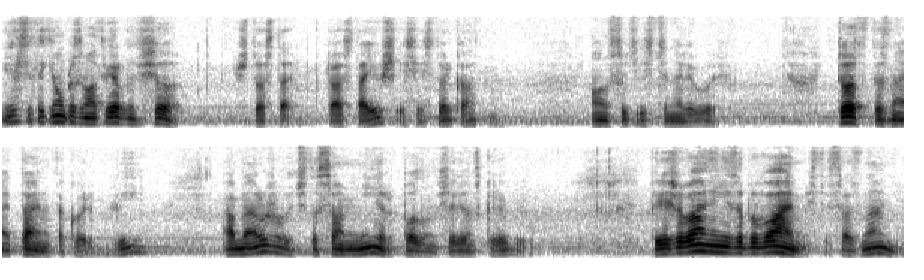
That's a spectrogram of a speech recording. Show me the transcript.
Если таким образом отвергнуть все, что оставим, то остающееся есть только атман. Он суть истинная любовь. Тот, кто знает тайну такой любви, обнаруживает, что сам мир полон вселенской любви. Переживание незабываемости сознания –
